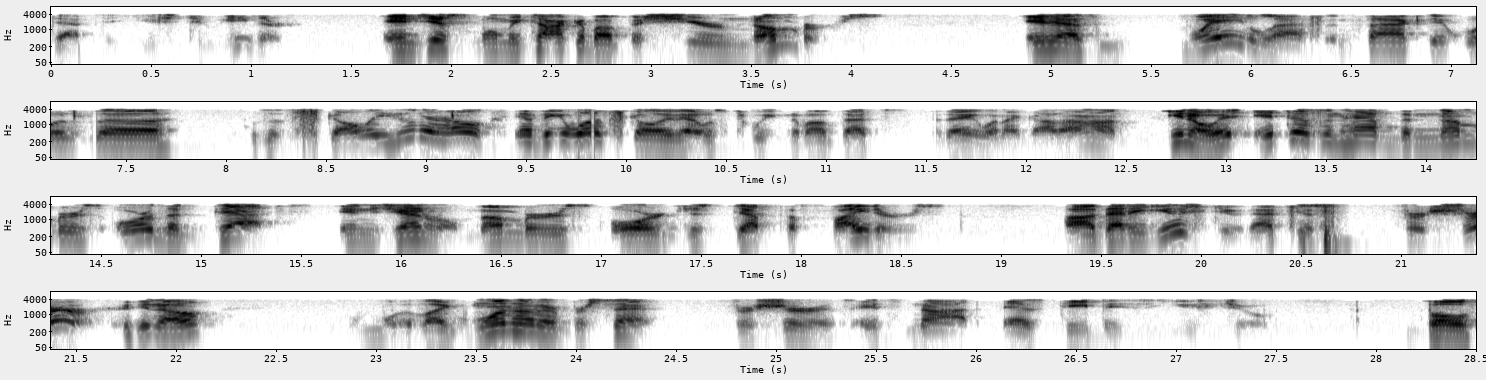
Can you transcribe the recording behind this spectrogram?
depth it used to either. And just when we talk about the sheer numbers, it has way less. In fact, it was uh, was it Scully? Who the hell? Yeah, I think it was Scully that was tweeting about that today when I got on. You know, it, it doesn't have the numbers or the depth in general, numbers or just depth of fighters uh, that it used to. That's just for sure. You know, like 100% for sure. It's it's not as deep as it used to. Both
